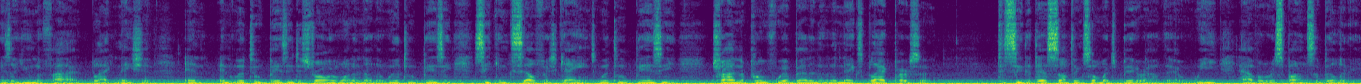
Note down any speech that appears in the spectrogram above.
is a unified black nation. And, and we're too busy destroying one another. We're too busy seeking selfish gains. We're too busy trying to prove we're better than the next black person to see that there's something so much bigger out there. We have a responsibility.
